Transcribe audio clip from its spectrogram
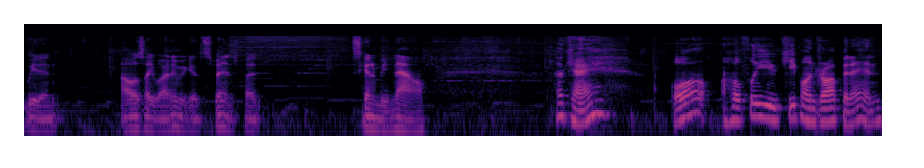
we didn't. I was like, why didn't we get spins? But it's going to be now. Okay. Well, hopefully you keep on dropping in.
